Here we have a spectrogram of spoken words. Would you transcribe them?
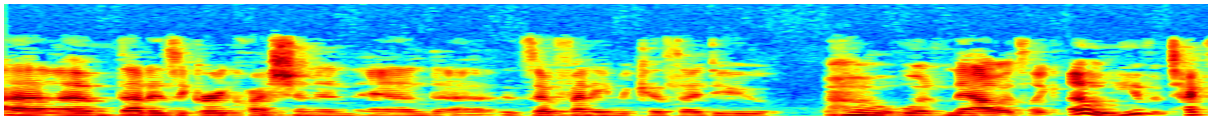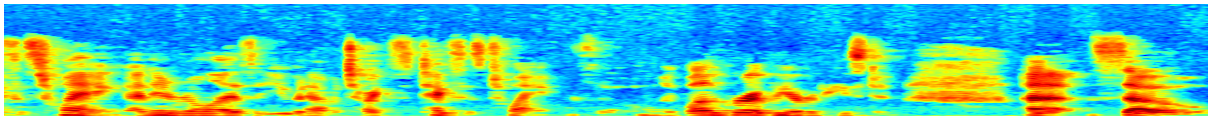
Uh, that is a great question, and and uh, it's so funny because I do. now it's like, oh, you have a Texas twang. I didn't realize that you would have a Texas twang. So I'm like, well, I grew up here in Houston. Uh, so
